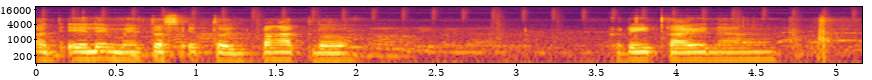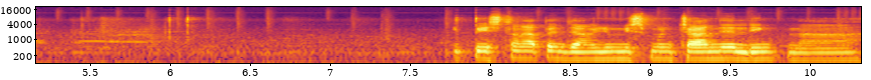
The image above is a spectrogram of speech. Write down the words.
add element, tapos ito, yung pangatlo, create tayo ng i-paste lang natin dyan yung mismong channel link na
